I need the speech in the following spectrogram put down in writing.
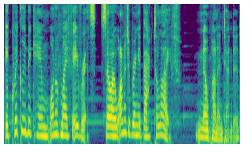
it quickly became one of my favorites, so I wanted to bring it back to life. No pun intended.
